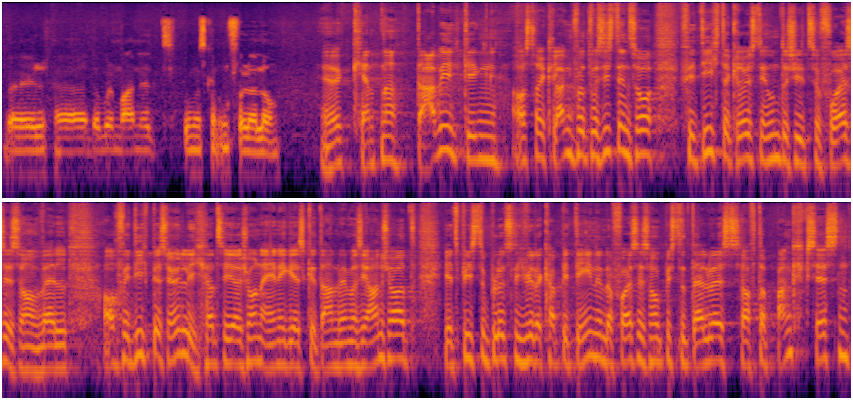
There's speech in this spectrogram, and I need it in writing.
weil äh, da wollen wir nicht, wollen wir uns keinen Unfall erlauben. Ja, Kärntner Derby gegen Austria Klagenfurt. Was ist denn so für dich der größte Unterschied zur Vorsaison? Weil auch für dich persönlich hat sich ja schon einiges getan. Wenn man sich anschaut, jetzt bist du plötzlich wieder Kapitän. In der Vorsaison bist du teilweise auf der Bank gesessen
